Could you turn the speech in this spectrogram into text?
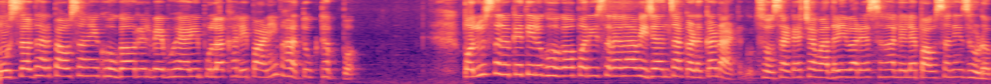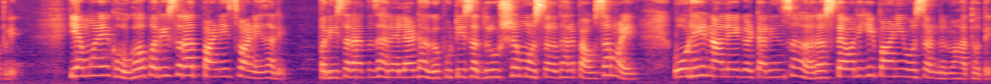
मुसळधार पावसाने घोगाव रेल्वे भुयारी पुलाखाली पाणी वाहतूक ठप्प. पलूस तालुक्यातील घोगाव परिसराला विजांचा कडकडाट सोसाट्याच्या वादळी वाऱ्यासह आलेल्या पावसाने झोडपले. यामुळे घोगाव परिसरात पाणीच पाणी झाले. परिसरात झालेल्या ढगफुटी सदृश्य मुसळधार पावसामुळे ओढे नाले गटारींसह रस्त्यावरही पाणी ओसंडून वाहत होते.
